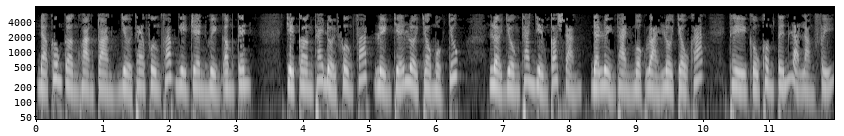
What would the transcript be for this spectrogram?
đã không cần hoàn toàn dựa theo phương pháp ghi trên huyền âm kinh. Chỉ cần thay đổi phương pháp luyện chế lôi châu một chút, lợi dụng thanh diệm có sẵn để luyện thành một loại lôi châu khác, thì cũng không tính là lãng phí.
